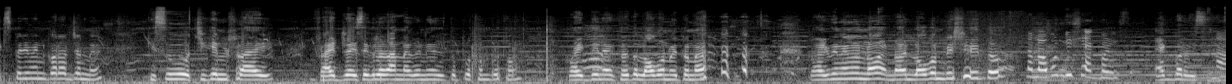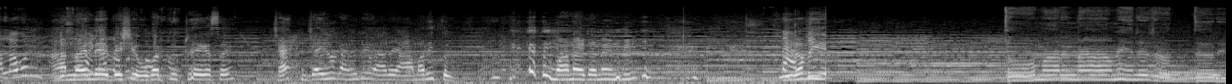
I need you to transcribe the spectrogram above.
এক্সপেরিমেন্ট করার জন্য কিছু চিকেন ফ্রাই ফ্রাইড রাইস এগুলো রান্না করে নিয়ে যেত প্রথম প্রথম। কয়েকদিন এক হয়তো লবণ হইতো না। কয়েকদিন এখন নয় নয় লবণ বেশি হইতো। না লবণ বেশি একবার হয়েছে একবার হয়েছে না লবণ আর বেশি নাইলে বেশি ওভার কুকড হয়ে গেছে। যাই যাই হোক আমি আরে আমারই তো। মানা এটা নেই। তোমার নামের রোদ্দুরে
